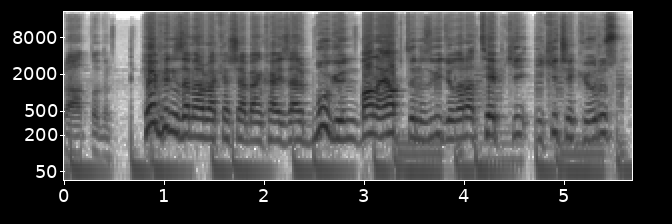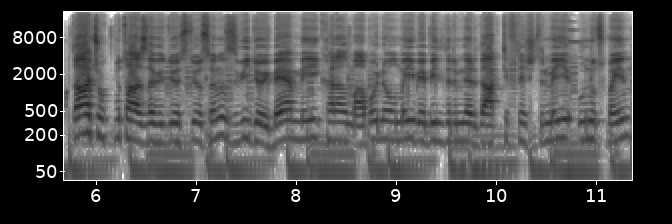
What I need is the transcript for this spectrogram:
Rahatladım. Hepinize merhaba arkadaşlar ben Kaiser. Bugün bana yaptığınız videolara tepki 2 çekiyoruz. Daha çok bu tarzda video istiyorsanız videoyu beğenmeyi, kanalıma abone olmayı ve bildirimleri de aktifleştirmeyi unutmayın.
